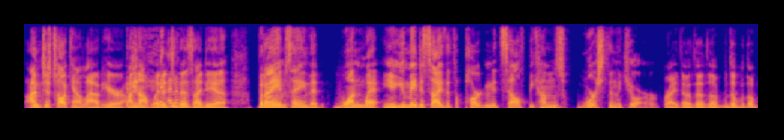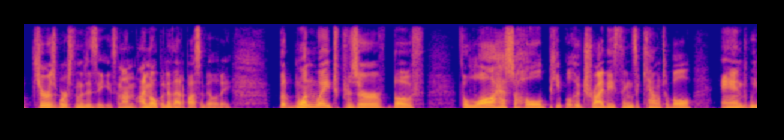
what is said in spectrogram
I'm just talking out loud here. I'm not wedded to this idea, but I am saying that one way you know, you may decide that the pardon itself becomes worse than the cure, right? The the the the, the cure is worse than the disease, and I'm I'm open to that possibility. But one way to preserve both the law has to hold people who try these things accountable, and we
